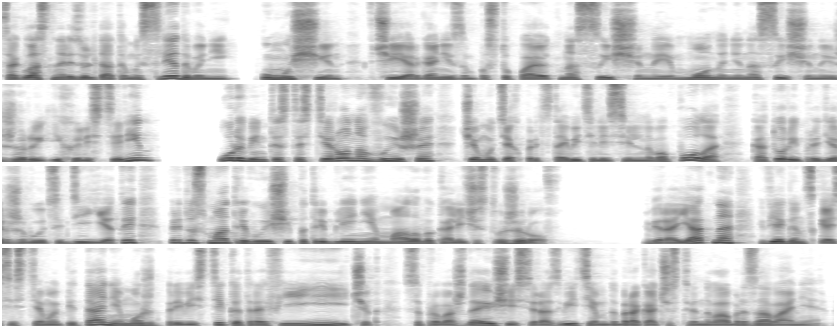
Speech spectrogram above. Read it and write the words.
Согласно результатам исследований, у мужчин, в чей организм поступают насыщенные, мононенасыщенные жиры и холестерин, уровень тестостерона выше, чем у тех представителей сильного пола, которые придерживаются диеты, предусматривающей потребление малого количества жиров. Вероятно, веганская система питания может привести к атрофии яичек, сопровождающейся развитием доброкачественного образования.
